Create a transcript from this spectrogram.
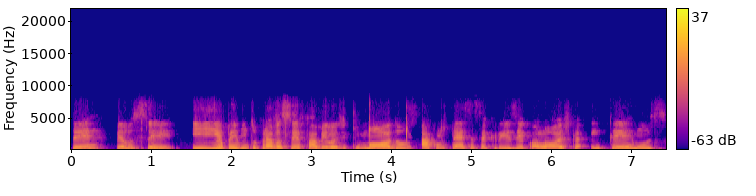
ter pelo ser. E eu pergunto para você, Fabíola, de que modo acontece essa crise ecológica em termos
